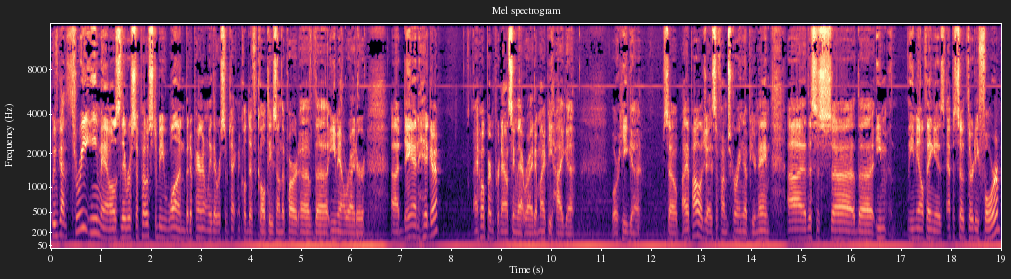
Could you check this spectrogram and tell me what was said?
we've got three emails. They were supposed to be one, but apparently there were some technical difficulties on the part of the email writer, uh, Dan Higa. I hope I'm pronouncing that right. It might be Higa or Higa. So I apologize if I'm screwing up your name. Uh, this is uh, the e- email thing is episode 34.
